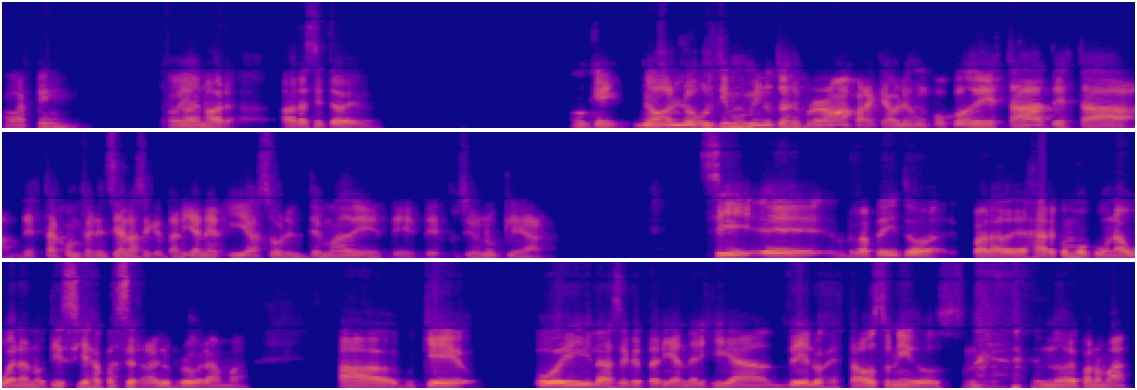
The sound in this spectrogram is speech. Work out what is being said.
¿Ahora bien? Todavía no. Ahora, ahora sí te veo. Ok, no, los últimos minutos del programa para que hables un poco de esta, de esta, de esta conferencia de la Secretaría de Energía sobre el tema de, de, fusión nuclear. Sí, eh, rapidito, para dejar como con una buena noticia para cerrar el programa, uh, que hoy la Secretaría de Energía de los Estados Unidos, no de Panamá,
